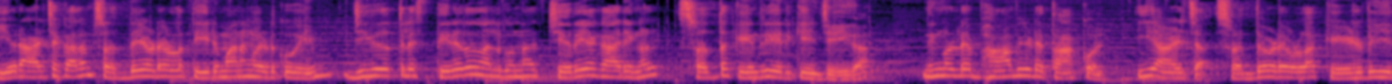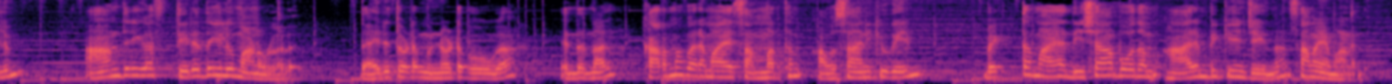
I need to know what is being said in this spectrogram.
ഈ ഒരാഴ്ചക്കാലം ശ്രദ്ധയോടെയുള്ള തീരുമാനങ്ങൾ എടുക്കുകയും ജീവിതത്തിലെ സ്ഥിരത നൽകുന്ന ചെറിയ കാര്യങ്ങൾ ശ്രദ്ധ കേന്ദ്രീകരിക്കുകയും ചെയ്യുക. നിങ്ങളുടെ ഭാവിയുടെ താക്കോൽ ഈ ആഴ്ച ശ്രദ്ധയോടെയുള്ള കേൾവിയിലും ആന്തരിക സ്ഥിരതയിലുമാണുള്ളത്. ധൈര്യത്തോടെ മുന്നോട്ട് പോവുക. എന്തെന്നാൽ കർമ്മപരമായ സമ്മർദ്ദം അവസാനിക്കുകയും വ്യക്തമായ ദിശാബോധം ആരംഭിക്കുകയും ചെയ്യുന്ന സമയമാണിത്.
